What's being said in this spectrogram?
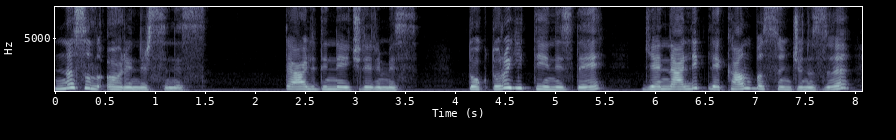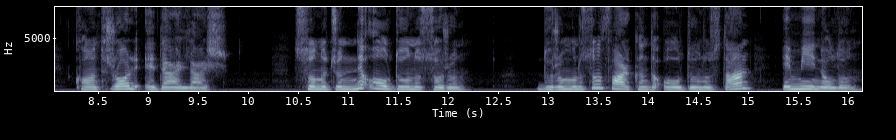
nasıl öğrenirsiniz? Değerli dinleyicilerimiz, doktora gittiğinizde genellikle kan basıncınızı kontrol ederler. Sonucun ne olduğunu sorun. Durumunuzun farkında olduğunuzdan emin olun.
